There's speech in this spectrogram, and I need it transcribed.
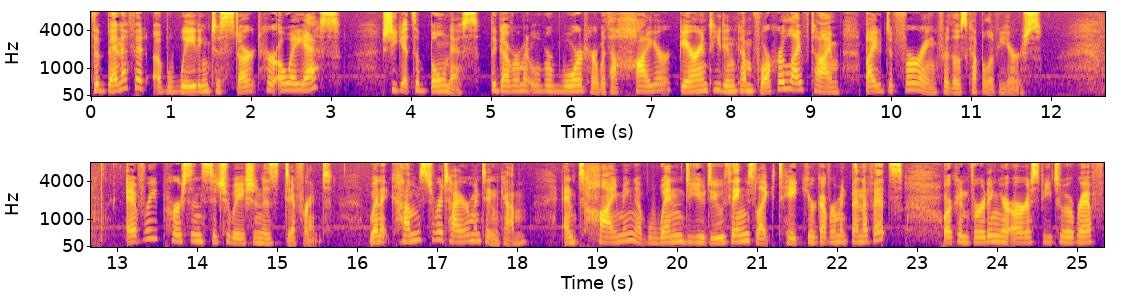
The benefit of waiting to start her OAS she gets a bonus. The government will reward her with a higher guaranteed income for her lifetime by deferring for those couple of years. Every person's situation is different. When it comes to retirement income and timing of when do you do things like take your government benefits or converting your RSP to a RRIF,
